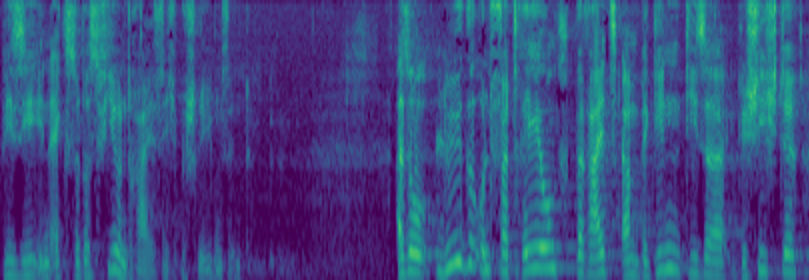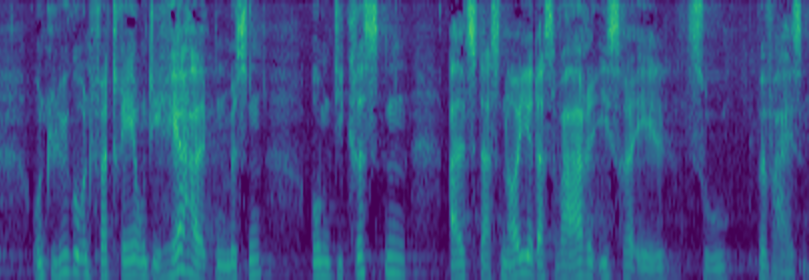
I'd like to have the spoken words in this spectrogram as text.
wie sie in Exodus 34 beschrieben sind. Also Lüge und Verdrehung bereits am Beginn dieser Geschichte und Lüge und Verdrehung, die herhalten müssen, um die Christen als das neue, das wahre Israel zu beweisen.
